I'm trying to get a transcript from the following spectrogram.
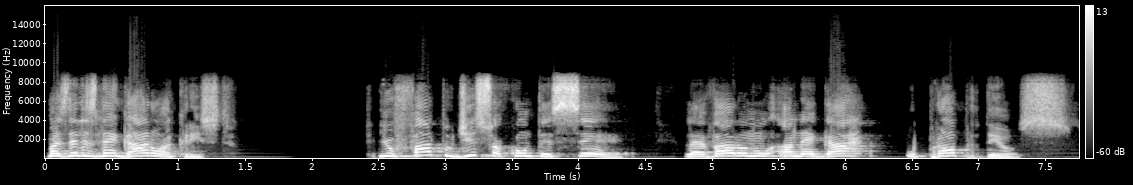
Mas eles negaram a Cristo. E o fato disso acontecer levaram-no a negar o próprio Deus.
